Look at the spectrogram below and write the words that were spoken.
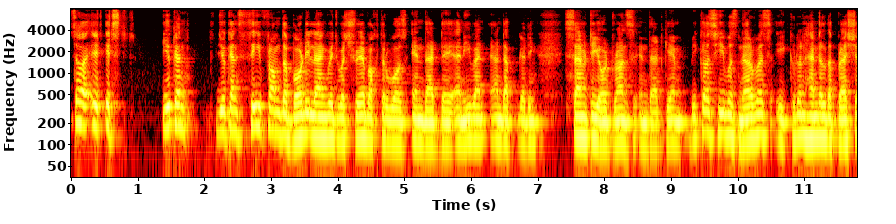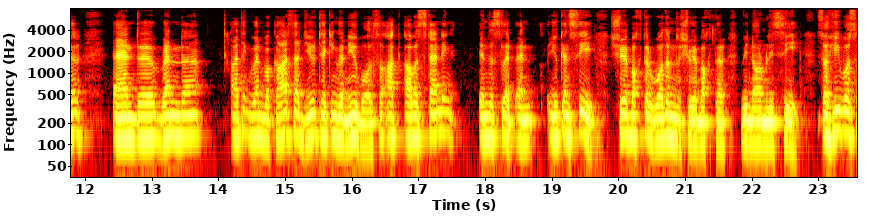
So it, it's you can you can see from the body language what Shoaib Akhtar was in that day, and he went end up getting 70 odd runs in that game because he was nervous. He couldn't handle the pressure, and uh, when uh, I think when Waqar said you taking the new ball, so I, I was standing in the slip, and you can see Shoaib Akhtar wasn't the Shoaib Akhtar we normally see. So he was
